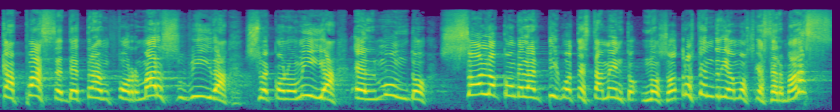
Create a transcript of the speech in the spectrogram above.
capaces de transformar su vida, su economía, el mundo, solo con el Antiguo Testamento, nosotros tendríamos que hacer más.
